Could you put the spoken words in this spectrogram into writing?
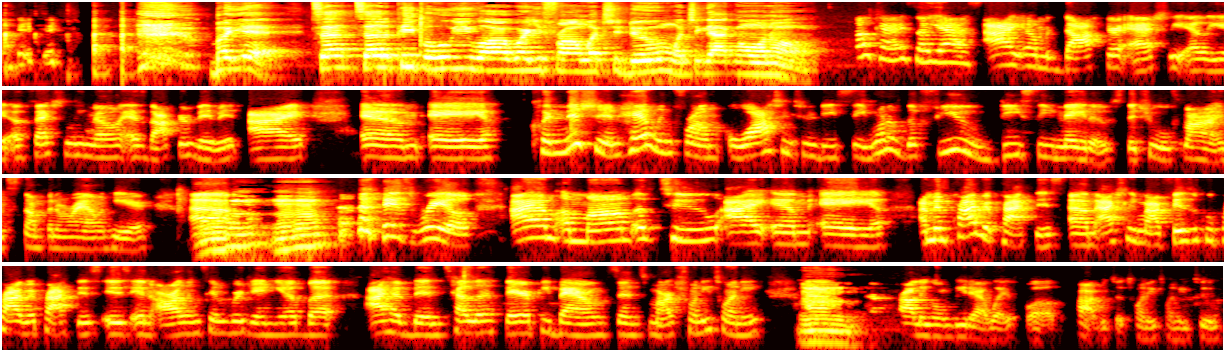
but yeah, tell tell the people who you are, where you're from, what you do, and what you got going on. Okay, so yes, I am Dr. Ashley Elliott, affectionately known as Dr. Vivid. I am a clinician hailing from Washington, D.C., one of the few D.C. natives that you will find stumping around here. Um, mm-hmm, mm-hmm. it's real. I am a mom of two. I am a I'm in private practice. Um, actually, my physical private practice is in Arlington, Virginia, but I have been teletherapy bound since March 2020. Um, mm. I'm probably gonna be that way for probably to 2022.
